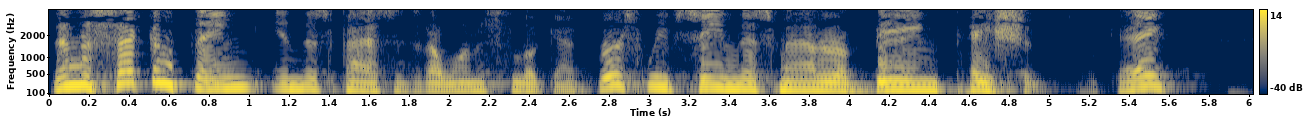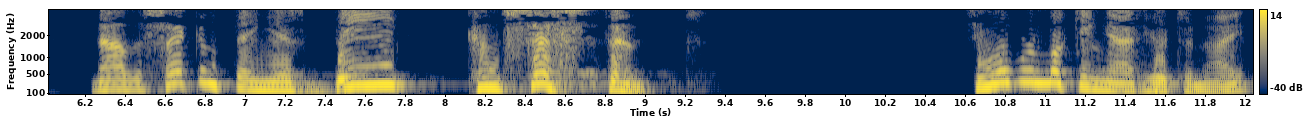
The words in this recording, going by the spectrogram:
Then the second thing in this passage that I want us to look at. First, we've seen this matter of being patient, okay? Now the second thing is be consistent. See, what we're looking at here tonight,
